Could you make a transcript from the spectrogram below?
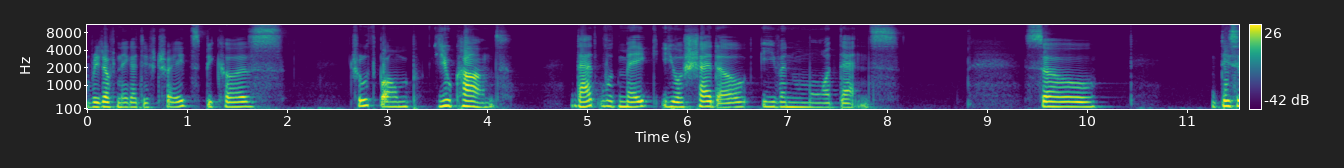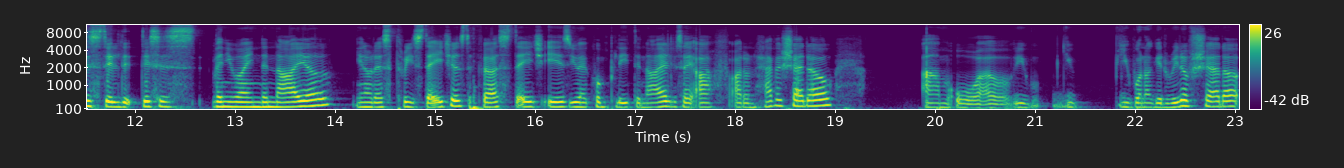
rid of negative traits because, truth bomb, you can't. That would make your shadow even more dense. So, this is still, this is when you are in denial. You know, there's three stages. The first stage is you are complete denial. You say, ah, I don't have a shadow um, or uh, you you you want to get rid of shadow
